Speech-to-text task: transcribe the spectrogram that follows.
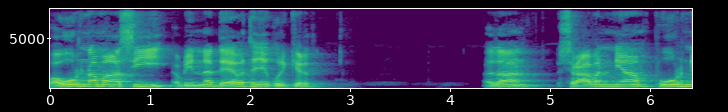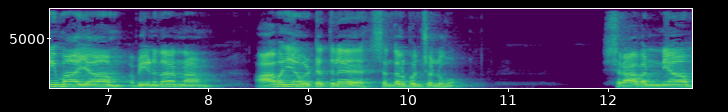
பௌர்ணமாசி அப்படின்னா தேவத்தையை குறிக்கிறது. அதுதான் ஸ்ராவண்யாம் பூர்ணிமாயாம் அப்படின்னு தான் நாம் ஆவணி அவட்டத்தில் சங்கல்பம் சொல்லுவோம். ஸ்ராவண்யாம்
